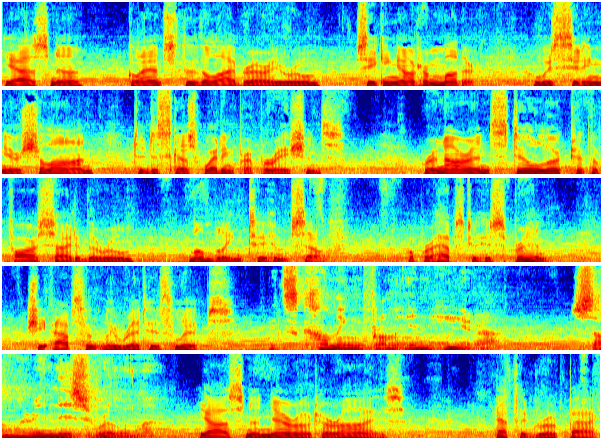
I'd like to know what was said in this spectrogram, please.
Jasnah glanced through the library room, seeking out her mother, who was sitting near Shallan to discuss wedding preparations. Renarin still lurked at the far side of the room, mumbling to himself, or perhaps to his friend. She absently read his lips. It's coming from in here. Somewhere in this room. Jasnah narrowed her eyes. Ethid wrote back.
